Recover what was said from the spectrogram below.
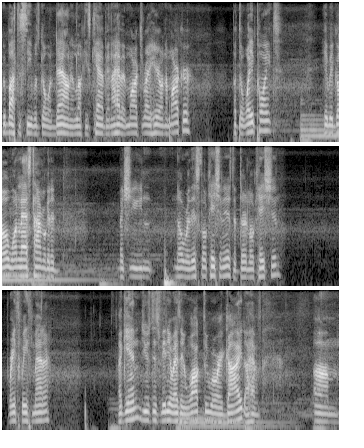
we're about to see what's going down in Lucky's cabin. I have it marked right here on the marker. But the waypoint. Here we go. One last time, we're gonna make sure you know where this location is, the third location. Braithwaite Manor. Again, use this video as a walkthrough or a guide. I have um,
